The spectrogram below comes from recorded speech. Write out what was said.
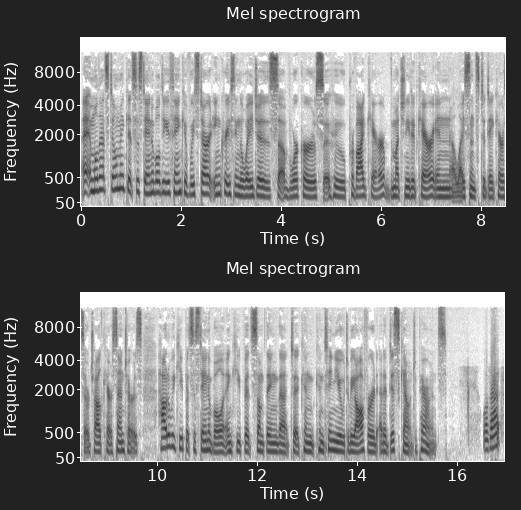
And will that still make it sustainable, do you think, if we start increasing the wages of workers who provide care, the much needed care in licensed daycares or child care centers? How do we keep it sustainable and keep it something that uh, can continue to be offered at a discount to parents? Well, that's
